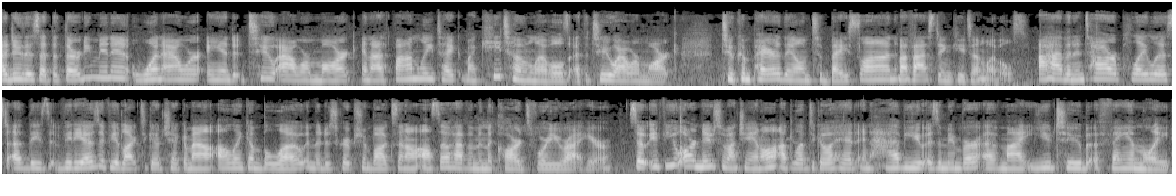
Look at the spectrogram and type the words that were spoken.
I do this at the 30 minute, one hour, and two hour mark, and I finally take my ketone levels at the two hour mark to compare them to baseline my fasting ketone levels. I have an entire playlist of these videos if you'd like to go check them out. I'll link them below in the description box and I'll also have them in the cards for you right here. So if you are new to my channel, I'd love to go ahead and have you as a member of my YouTube family.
